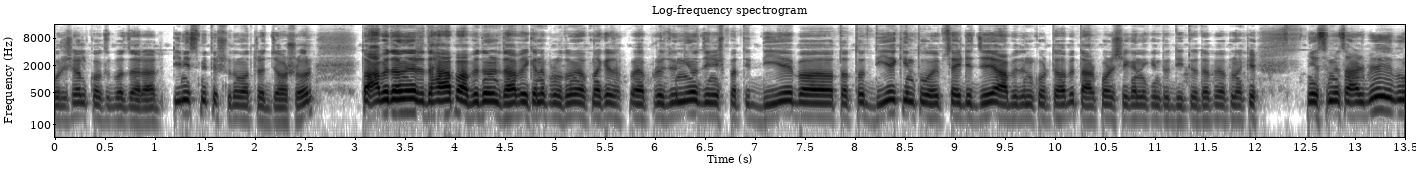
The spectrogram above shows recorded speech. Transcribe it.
বরিশাল, কক্সবাজার আর টিন স্মিথে শুধুমাত্র যশোর। তো আবেদনের ধাপ আবেদনের ধাপ এখানে প্রথমে আপনাকে প্রয়োজনীয় জিনিসপাতি দিয়ে বা তথ্য দিয়ে কিন্তু ওয়েবসাইটে যেয়ে আবেদন করতে হবে, তারপরে সেখানে কিন্তু দ্বিতীয় ধাপে আপনাকে এস এম এস আসবে এবং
